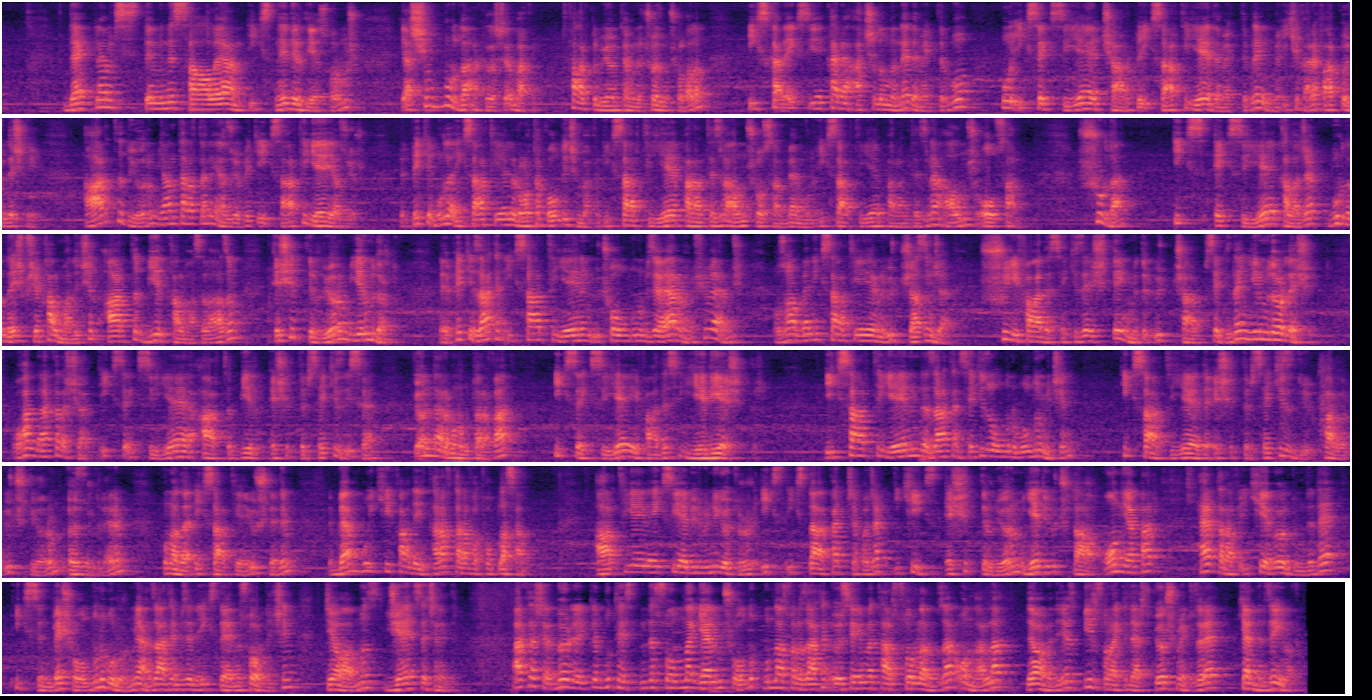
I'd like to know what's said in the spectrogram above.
Denklem sistemini sağlayan x nedir diye sormuş. Ya şimdi burada arkadaşlar bakın farklı bir yöntemle çözmüş olalım. x kare eksi y kare açılımı ne demektir bu? Bu x eksi y çarpı x artı y demektir değil mi? İki kare farklı özdeşliği. Artı diyorum yan tarafta ne yazıyor? Peki x artı y yazıyor. E Peki burada x artı y'ler ortak olduğu için bakın x artı y parantezine almış olsam ben bunu x artı y parantezine almış olsam şurada x eksi y kalacak. Burada da hiçbir şey kalmadığı için artı 1 kalması lazım. Eşittir diyorum 24. E peki zaten x artı y'nin 3 olduğunu bize vermemiş mi? Vermiş. O zaman ben x artı y yerine 3 yazınca şu ifade 8'e eşit değil midir? 3 çarpı 8'den 24'e eşit. O halde arkadaşlar x eksi y artı 1 eşittir 8 ise gönder bunu bu tarafa. x eksi y ifadesi 7'ye eşittir. x artı y'nin de zaten 8 olduğunu bulduğum için x artı y de eşittir 8 diyor, pardon 3 diyorum özür dilerim. Buna da x artı y 3 dedim. Ben bu iki ifadeyi taraf tarafa toplasam Artı y ile eksi y birbirini götürür. x, x daha kaç yapacak? 2x eşittir diyorum. 7, 3 daha 10 yapar. Her tarafı 2'ye böldüğümde de x'in 5 olduğunu bulurum. Yani zaten bize de x değerini sorduğu için cevabımız C seçeneğidir. Arkadaşlar böylelikle bu testin de sonuna gelmiş olduk. Bundan sonra zaten ÖSYM tarzı sorularımız var. Onlarla devam edeceğiz. Bir sonraki ders görüşmek üzere. Kendinize iyi bakın.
